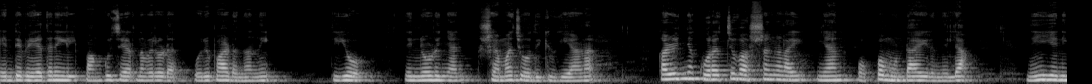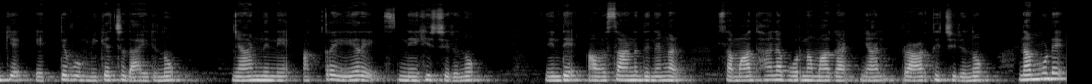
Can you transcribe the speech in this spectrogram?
എന്റെ വേദനയിൽ പങ്കുചേർന്നവരോട് ഒരുപാട് നന്ദി. തിയോ നിന്നോട് ഞാൻ ക്ഷമ ചോദിക്കുകയാണ്. കഴിഞ്ഞ കുറച്ച് വർഷങ്ങളായി ഞാൻ ഒപ്പമുണ്ടായിരുന്നില്ല. നീ എനിക്ക് ഏറ്റവും മികച്ചതായിരുന്നു. ഞാൻ നിന്നെ അത്രയേറെ സ്നേഹിച്ചിരുന്നു. നിന്റെ അവസാന ദിനങ്ങൾ സമാധാനപൂർണമാകാൻ ഞാൻ പ്രാർത്ഥിച്ചിരുന്നു. നമ്മുടെ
